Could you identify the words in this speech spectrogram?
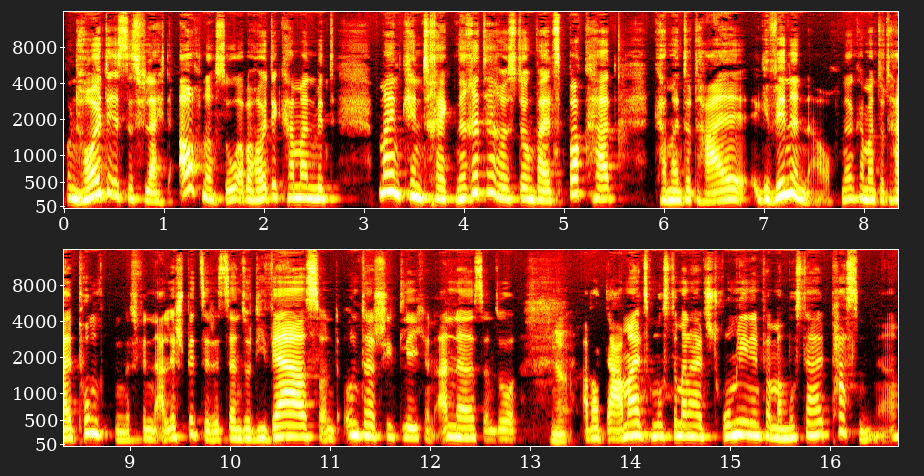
Und heute ist es vielleicht auch noch so, aber heute kann man mit, mein Kind trägt eine Ritterrüstung, weil es Bock hat, kann man total gewinnen auch, ne? kann man total punkten. Das finden alle spitze. Das ist dann so divers und unterschiedlich und anders und so. Ja. Aber damals musste man halt Stromlinien, man musste halt passen. Ja.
